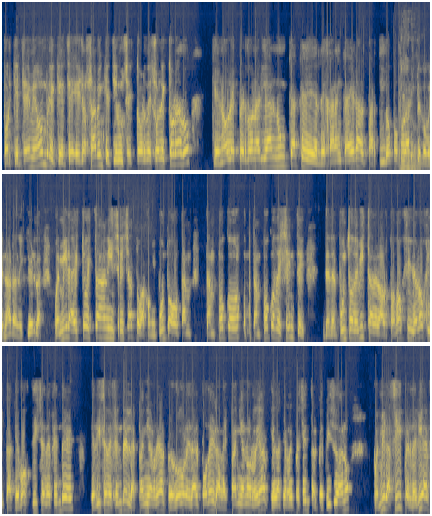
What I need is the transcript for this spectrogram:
porque teme, hombre, que te- ellos saben que tiene un sector de su electorado que no les perdonarían nunca que dejaran caer al Partido Popular Claro. y que gobernara la izquierda. Pues mira, esto es tan insensato bajo mi punto, o tan, tan, poco, tan poco decente desde el punto de vista de la ortodoxia ideológica que Vox dice defender, que dice defender la España real, pero luego le da el poder a la España no real, que es la que representa el PP y Ciudadano, pues mira, sí, perdería, es,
